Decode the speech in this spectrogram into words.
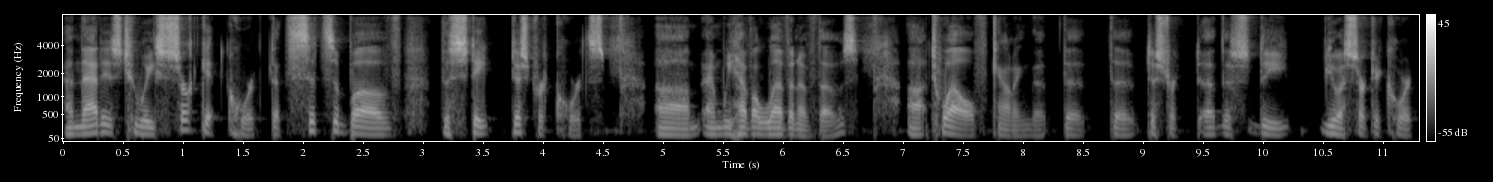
And that is to a circuit court that sits above the state district courts. Um, and we have 11 of those, uh, 12 counting the, the, the district, uh, the, the U.S. Circuit Court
